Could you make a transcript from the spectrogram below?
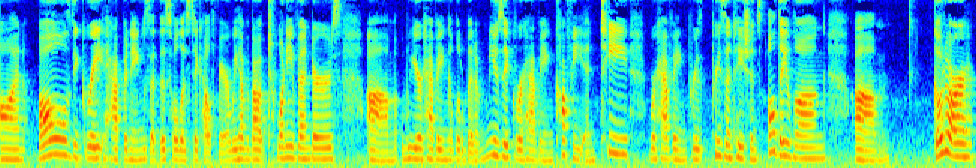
on all the great happenings at this holistic health fair, we have about 20 vendors. Um, we are having a little bit of music, we're having coffee and tea, we're having pre- presentations all day long. Um, go to our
